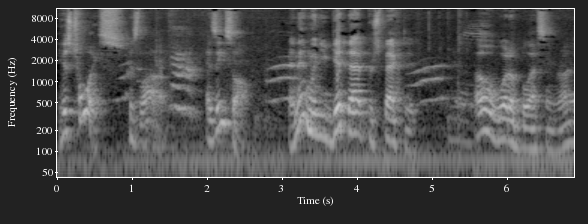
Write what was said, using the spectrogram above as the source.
his choice, his love, as Esau. And then when you get that perspective, oh, what a blessing, right?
